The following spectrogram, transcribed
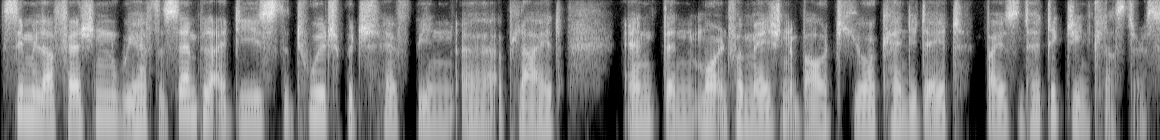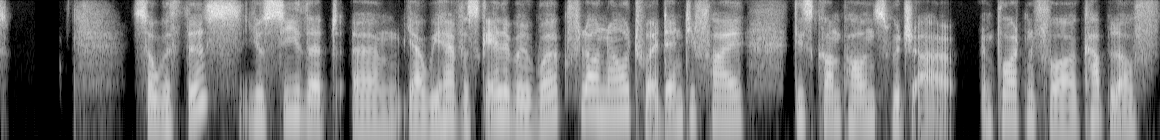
Similar fashion, we have the sample IDs, the tools which have been uh, applied, and then more information about your candidate biosynthetic gene clusters. So with this, you see that um, yeah, we have a scalable workflow now to identify these compounds, which are important for a couple of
